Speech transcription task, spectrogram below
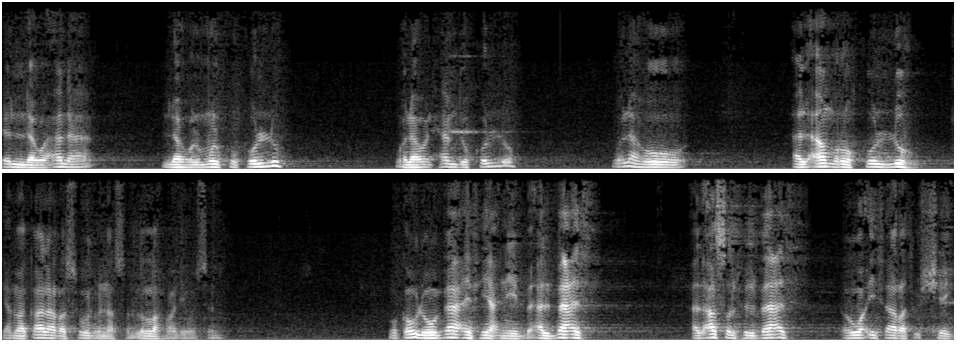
جل وعلا له الملك كله وله الحمد كله وله الأمر كله كما قال رسولنا صلى الله عليه وسلم. وقوله باعث يعني البعث الأصل في البعث هو إثارة الشيء.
